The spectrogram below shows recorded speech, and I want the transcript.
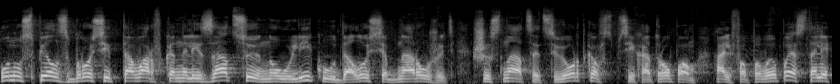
Он успел сбросить товар в канализацию, но улику удалось обнаружить. 16 свертков с психотропом альфа-ПВП стали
